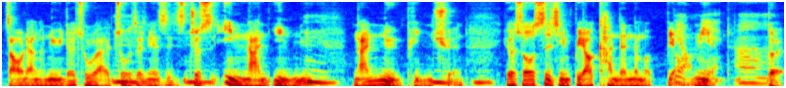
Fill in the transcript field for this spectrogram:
找两个女的出来做这件事，嗯、就是一男一女，嗯、男女平权。有时候事情不要看得那么表面，表面嗯、对。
